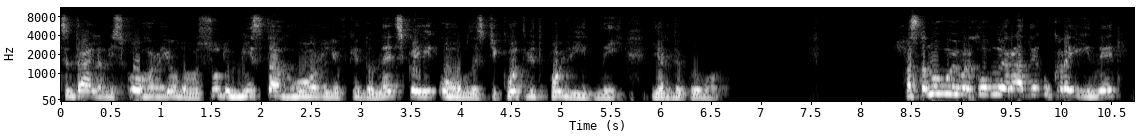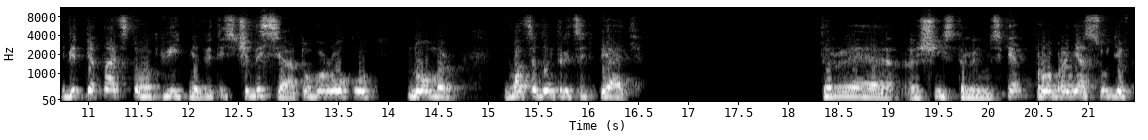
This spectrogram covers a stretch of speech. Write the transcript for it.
Центрального міського районного суду міста Горлівки Донецької області, код відповідний ЄРДПО. Постановою Верховної Ради України від 15 квітня 2010 року номер 2135 6 римське про обрання суддів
